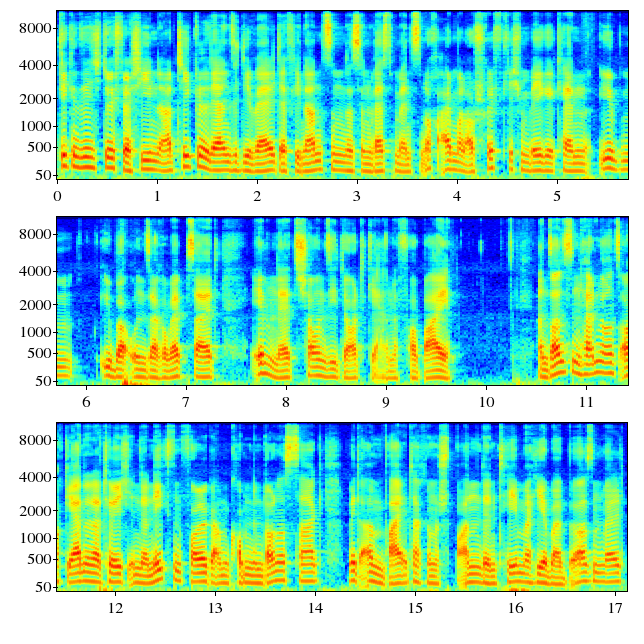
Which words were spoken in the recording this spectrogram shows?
Klicken Sie sich durch verschiedene Artikel, lernen Sie die Welt der Finanzen, des Investments noch einmal auf schriftlichem Wege kennen, üben über unsere Website im Netz. Schauen Sie dort gerne vorbei. Ansonsten hören wir uns auch gerne natürlich in der nächsten Folge am kommenden Donnerstag mit einem weiteren spannenden Thema hier bei Börsenwelt.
